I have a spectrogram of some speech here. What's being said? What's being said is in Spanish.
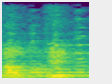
Libertad,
